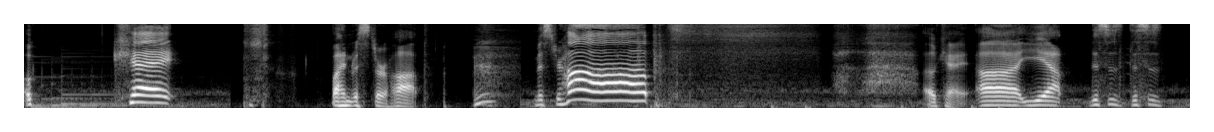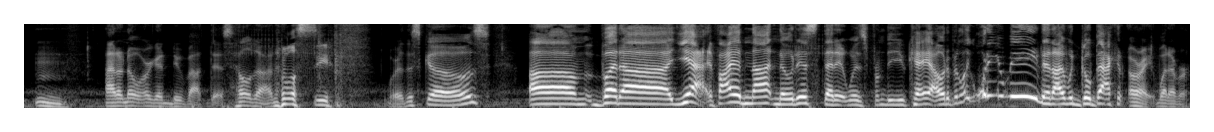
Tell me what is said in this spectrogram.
Okay. Find Mr. Hopp. Mr. Hopp! okay. Uh, yeah. This is, this is Hmm. I don't know what we're gonna do about this. Hold on, we'll see where this goes. Um, but uh, yeah, if I had not noticed that it was from the UK, I would have been like, "What do you mean?" And I would go back. And, all right, whatever.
